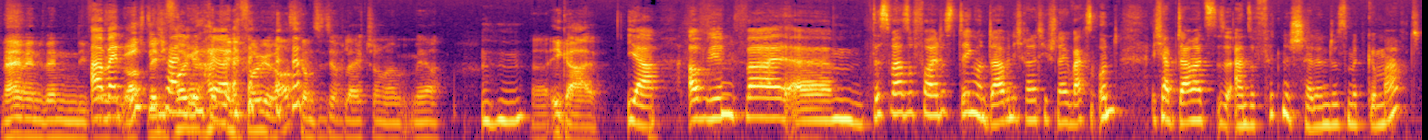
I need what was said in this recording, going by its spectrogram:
Nein, wenn, wenn die Folge, Aber wenn raus- wenn die Folge, halt, wenn die Folge rauskommt, sind es ja vielleicht schon mal mehr. Mhm. Äh, egal. Ja, auf jeden Fall. Ähm, das war so voll das Ding und da bin ich relativ schnell gewachsen. Und ich habe damals an so Fitness-Challenges mitgemacht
